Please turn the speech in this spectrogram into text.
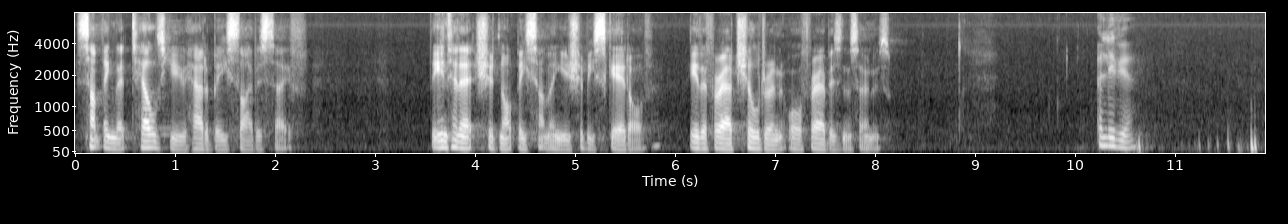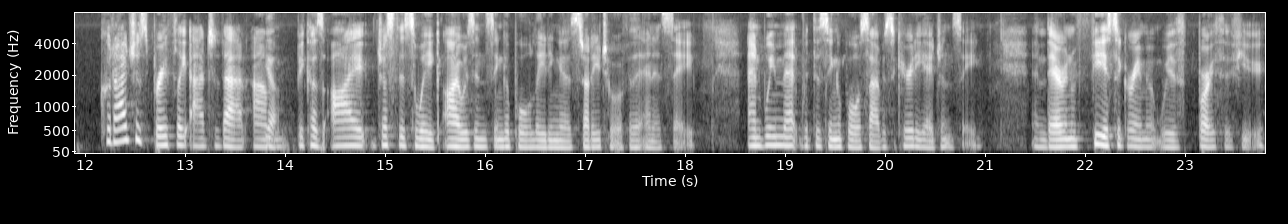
something that tells you how to be cyber safe. The internet should not be something you should be scared of, either for our children or for our business owners. Olivia. Could I just briefly add to that? Um, Yeah. Because I, just this week, I was in Singapore leading a study tour for the NSC, and we met with the Singapore Cybersecurity Agency, and they're in fierce agreement with both of you.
